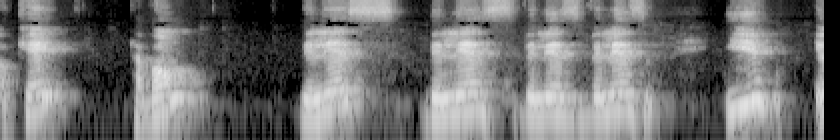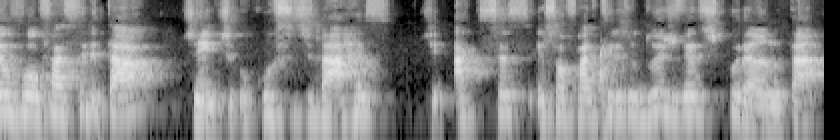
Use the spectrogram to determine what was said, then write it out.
ok? Tá bom? Beleza? Beleza? Beleza? Beleza? E eu vou facilitar, gente, o curso de barras de Access, eu só facilito duas vezes por ano, tá?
